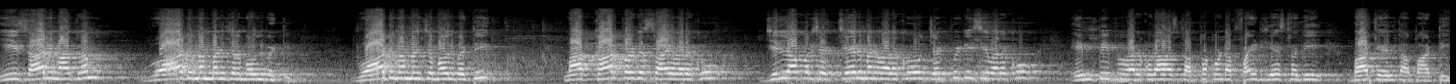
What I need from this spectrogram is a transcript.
ఈసారి మాత్రం వార్డు మెంబర్ నుంచి మొదలుపెట్టి వార్డు మెంబర్ నుంచి మొదలుపెట్టి మా కార్పొరేట్ స్థాయి వరకు జిల్లా పరిషత్ చైర్మన్ వరకు జడ్పీటీసీ వరకు ఎంపీపీ వరకు కూడా తప్పకుండా ఫైట్ చేస్తుంది భారతీయ జనతా పార్టీ.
